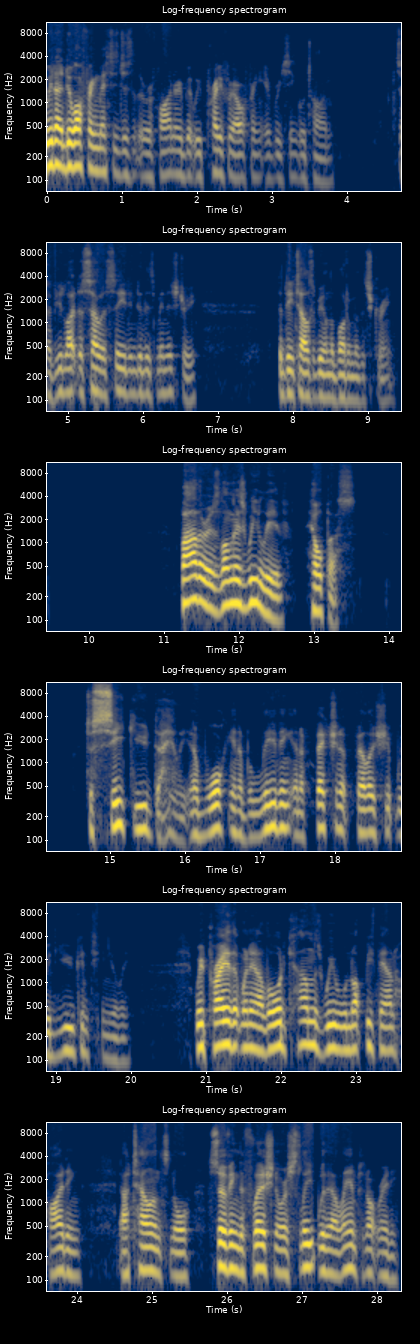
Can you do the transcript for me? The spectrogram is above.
We don't do offering messages at the refinery, but we pray for our offering every single time. So if you'd like to sow a seed into this ministry, the details will be on the bottom of the screen. Father, as long as we live, help us to seek you daily and walk in a believing and affectionate fellowship with you continually. We pray that when our Lord comes, we will not be found hiding our talents nor serving the flesh, nor asleep with our lamps not ready.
